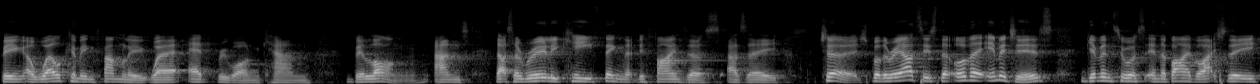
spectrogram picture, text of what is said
being a welcoming family where everyone can belong. And that's a really key thing that defines us as a church. But the reality is that other images given to us in the Bible actually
